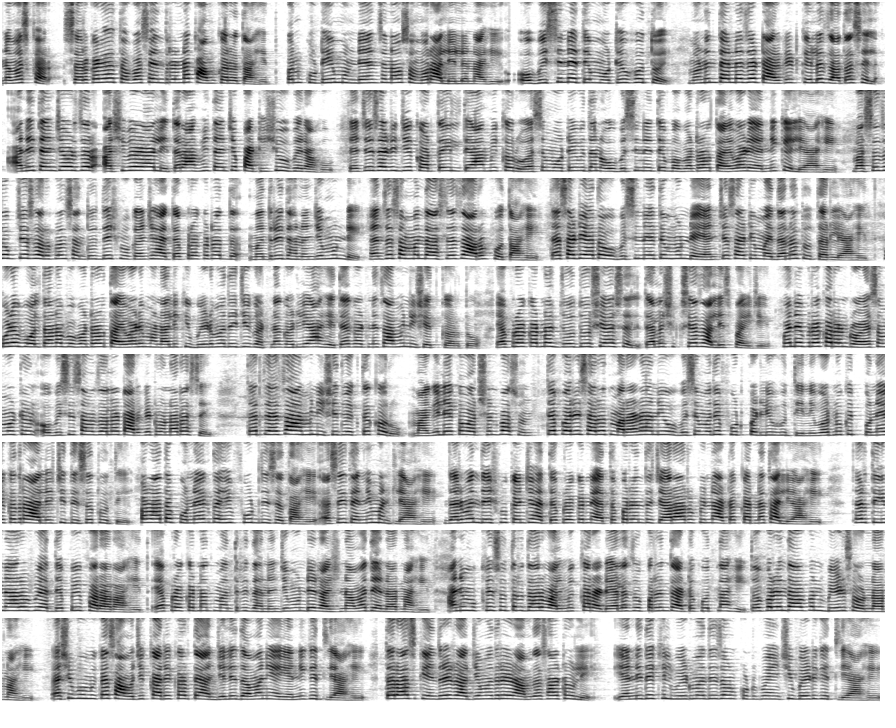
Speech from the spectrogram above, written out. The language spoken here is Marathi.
नमस्कार. सरकारच्या तपास यंत्रणा काम करत आहेत पण कुठेही मुंडे यांचं नाव समोर आलेलं नाही. ओबीसी नेते मोठे होतोय म्हणून त्यांना जर टार्गेट केलं जात असेल आणि त्यांच्यावर जर अशी वेळ आली तर आम्ही त्यांच्या पाठीशी उभे राहू. त्याच्यासाठी जे करता येईल ते आम्ही करू असे मोठे विधान ओबीसी नेते बबनराव तायवाडे यांनी केले आहे. मासाजोगचे सरपंच संतोष देशमुख यांच्या हत्या प्रकरणात द- मंत्री धनंजय मुंडे यांचा संबंध असल्याचा आरोप होत आहे. त्यासाठी आता ओबीसी नेते मुंडे यांच्यासाठी मैदानात उतरले आहेत. पुढे बोलताना बबनराव तायवाडे म्हणाले की बीडमध्ये जी घटना घडली आहे त्या घटनेचा आम्ही निषेध करतो. या प्रकरणात जो दोषी असेल त्याला शिक्षा झालीच पाहिजे. पण हे प्रकरण डोळ्यासमोर ठेवून ओबीसी समाजाला टार्गेट होणार असेल तर त्याचा आम्ही निषेध व्यक्त करू. मागील एका वर्षांपासून त्या परिसरात मराठा आणि ओबीसी मध्ये फूट पडली होती. निवडणुकीत पुन्हा एकत्र आल्याची दिसत होते. पण आता पुन्हा एकदा ही फूट दिसत आहे असे त्यांनी म्हटले आहे. दरम्यान देशमुख यांच्या हत्या प्रकरणी आतापर्यंत चार आरोपींना अटक करण्यात आली आहे. तर तीन आरोपी अद्यापही फरार आहेत. या प्रकरणात मंत्री धनंजय मुंडे राजीनामा देणार नाहीत. आणि मुख्य सूत्रधार वाल्मिक कराड याला जोपर्यंत अटक होत नाही. तोपर्यंत आपण बीड सोडणार नाही. अशी भूमिका सामाजिक कार्यकर्ते अंजली दमानिया यांनी घेतली आहे. तर आज केंद्रीय राज्यमंत्री रामदास आठवले यांनी देखील बीडमध्ये जाऊन कुटुंबियांची भेट घेतली आहे.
